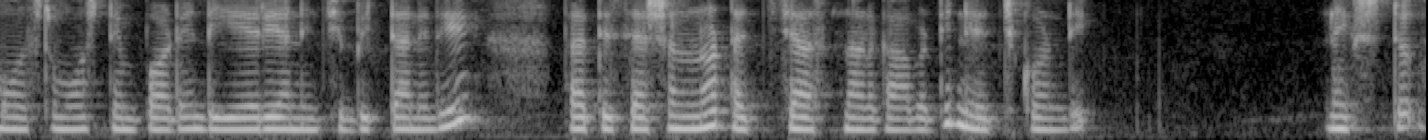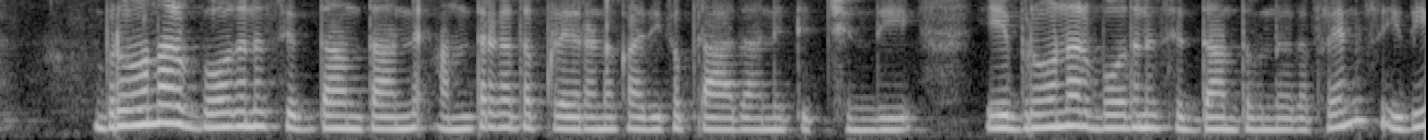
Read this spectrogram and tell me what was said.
మోస్ట్ మోస్ట్ ఇంపార్టెంట్ ఏరియా నుంచి బిట్ అనేది ప్రతి సెషన్లో టచ్ చేస్తున్నాడు కాబట్టి నేర్చుకోండి. నెక్స్ట్. బ్రోనర్ బోధన సిద్ధాంతాన్ని అంతర్గత ప్రేరణకు అధిక ప్రాధాన్యత ఇచ్చింది. ఈ బ్రోనర్ బోధన సిద్ధాంతం ఉంది కదా ఫ్రెండ్స్ ఇది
